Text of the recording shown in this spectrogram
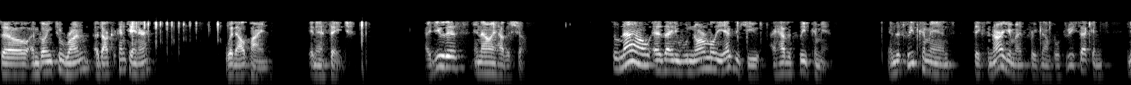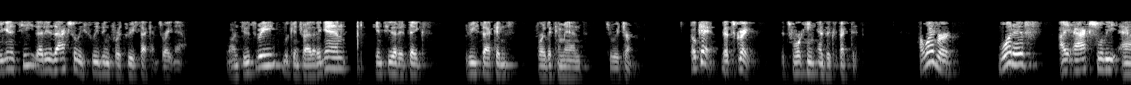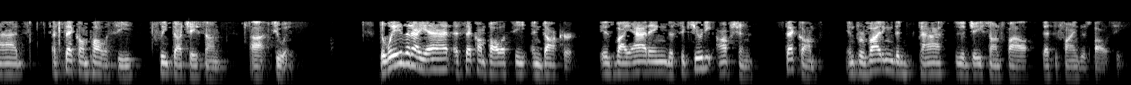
So I'm going to run a Docker container with Alpine in SH. I do this, and now I have a shell. So now, as I would normally execute, I have a sleep command. And the sleep command takes an argument, for example, three seconds, and you're going to see that it's actually sleeping for three seconds right now. One, two, three, we can try that again. You can see that it takes three seconds for the command to return. Okay, that's great. It's working as expected. However, what if I actually add a seccomp policy, sleep.json, uh, to it? The way that I add a seccomp policy in Docker is by adding the security option seccomp and providing the path to the JSON file that defines this policy.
